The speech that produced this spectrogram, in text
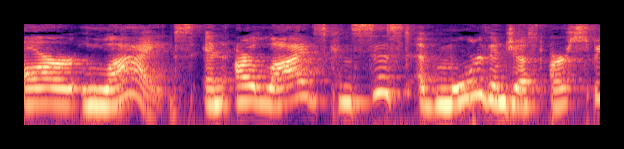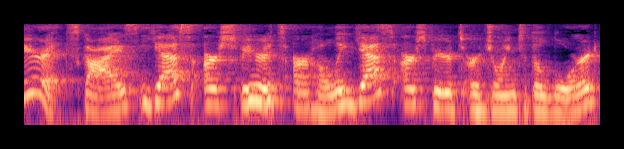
our lives and our lives consist of more than just our spirits, guys. Yes, our spirits are holy. Yes, our spirits are joined to the Lord,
